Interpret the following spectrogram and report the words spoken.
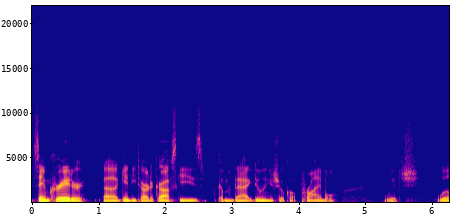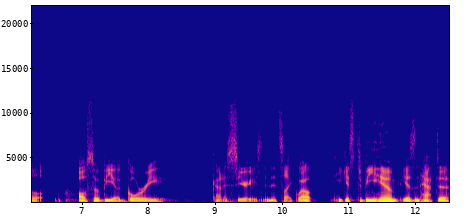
same creator, uh, Genndy Tartakovsky's coming back doing a show called Primal, which will also be a gory kind of series. And it's like, well, he gets to be him. He doesn't have to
